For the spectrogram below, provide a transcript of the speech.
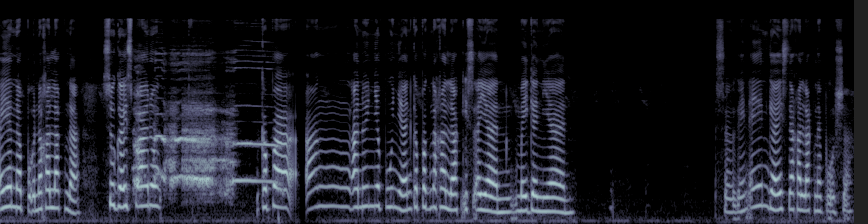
ayan na po, nakalock na. So guys, paano kapag ang ano niya po niyan kapag nakalock is ayan, may ganyan. So, again, ayan guys, nakalock na po siya.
